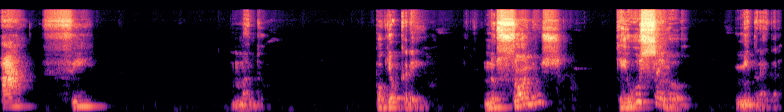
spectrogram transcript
afirmando. Porque eu creio nos sonhos que o Senhor me entrega.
